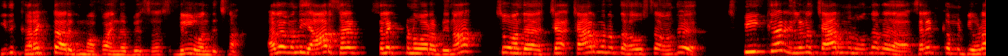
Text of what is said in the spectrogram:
இது கரெக்டா இருக்குமாப்பா இந்த பில் வந்துச்சுன்னா. அதை வந்து யார் செலக்ட் பண்ணுவார் அப்படின்னா ஸோ அந்த சேர்மன் ஆஃப் த ஹவுஸ் தான் வந்து ஸ்பீக்கர் இல்லைன்னா சேர்மன் வந்து அந்த செலக்ட் கமிட்டியோட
